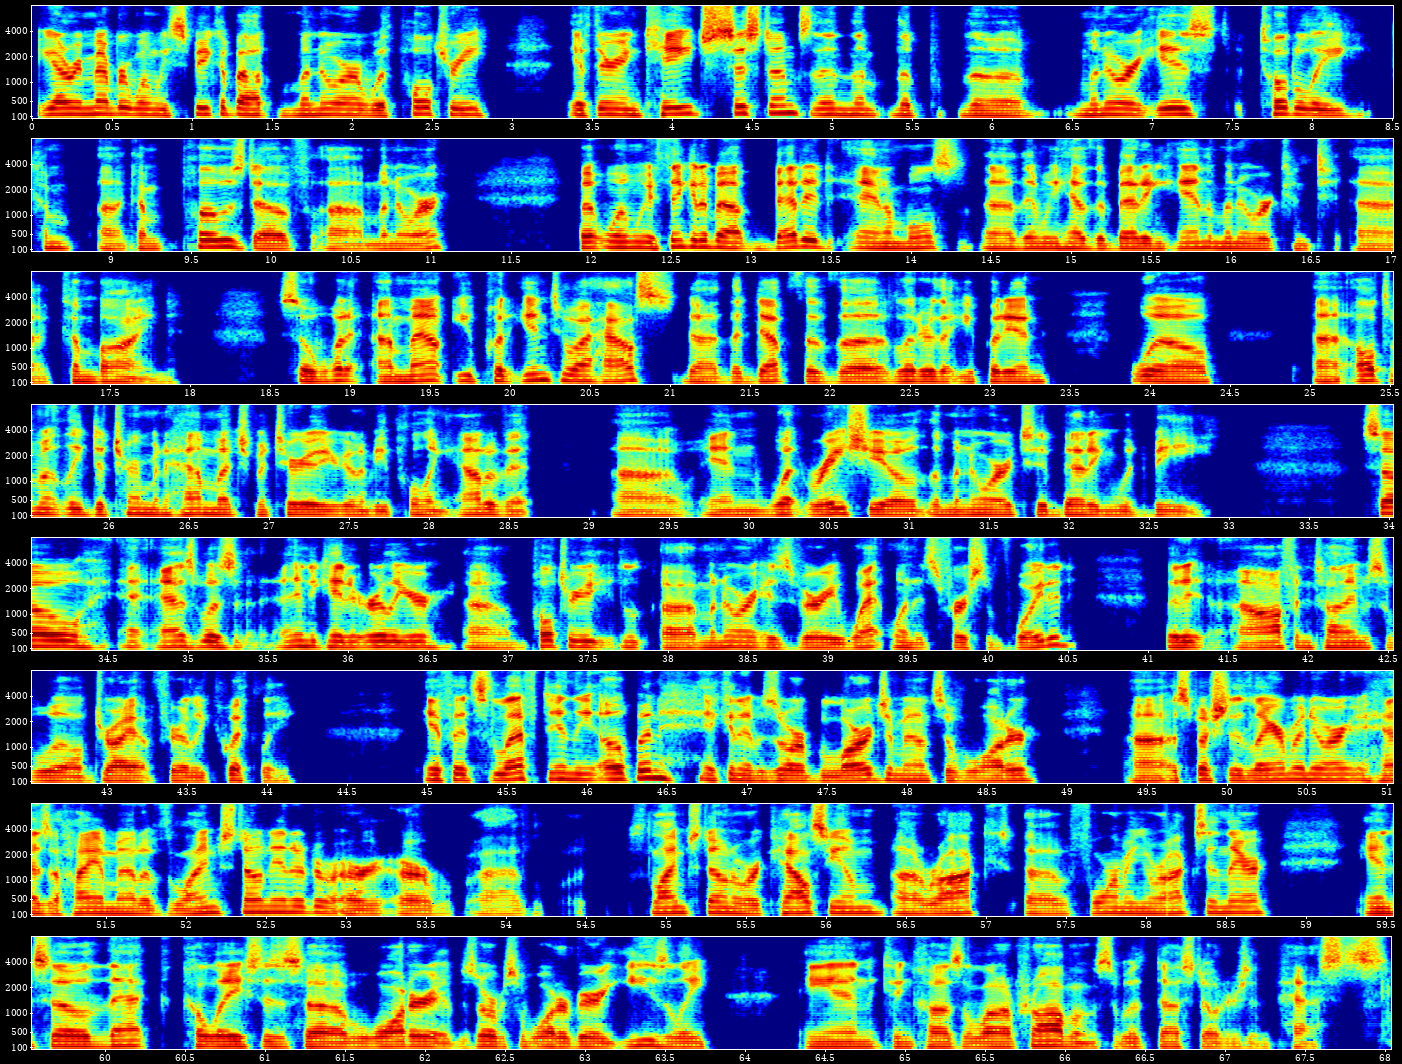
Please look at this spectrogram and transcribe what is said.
you got to remember when we speak about manure with poultry, if they're in cage systems, then the the the manure is totally com, uh, composed of uh, manure. But when we're thinking about bedded animals, uh, then we have the bedding and the manure uh, combined. So what amount you put into a house, the the depth of the litter that you put in, will uh, ultimately determine how much material you're going to be pulling out of it uh, and what ratio the manure to bedding would be. So as was indicated earlier, uh, poultry uh, manure is very wet when it's first voided, but it oftentimes will dry up fairly quickly. If it's left in the open, it can absorb large amounts of water, uh, especially layer manure. It has a high amount of limestone in it or, or, uh, limestone or calcium uh, rock uh, forming rocks in there. And so that collases uh, water, it absorbs water very easily and can cause a lot of problems with dust odors and pests.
